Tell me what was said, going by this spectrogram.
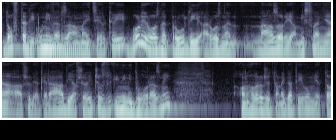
dovtedy univerzálnej cirkvi boli rôzne prúdy a rôzne názory a myslenia a všelijaké rády a všeličo s inými dôrazmi on hovoril, že to negatívum je to,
